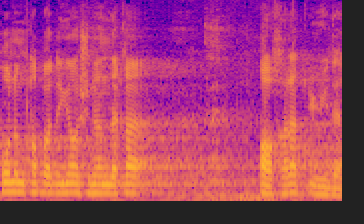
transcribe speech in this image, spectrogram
qo'nim topadigan shunandaqa oxirat uyida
